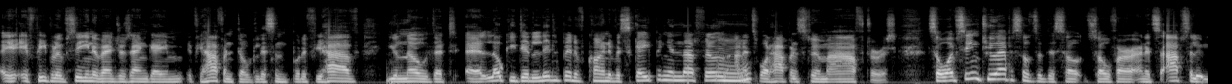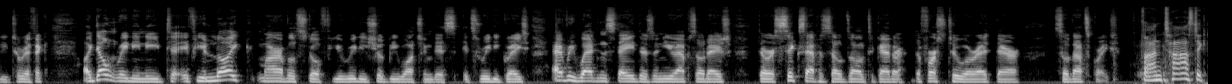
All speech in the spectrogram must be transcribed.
if people have seen Avengers Endgame, if you haven't, don't listen. But if you have, you'll know that uh, Loki did a little bit of kind of escaping in that film, and it's what happens to him after it. So I've seen two episodes of this so, so far, and it's absolutely terrific. I don't really need to. If you like Marvel stuff, you really should be watching this. It's really great. Every Wednesday, there's a new episode out. There are six episodes altogether. The first two are out there, so that's great. Fantastic.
